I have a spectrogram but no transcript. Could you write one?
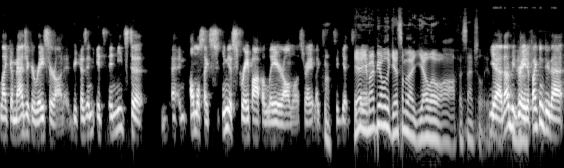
like a magic eraser on it because it, it's it needs to almost like you need to scrape off a layer almost right like to, Huh. to get to Yeah, the- you might be able to get some of that yellow off essentially. yeah that'd be you great know? if i can do that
